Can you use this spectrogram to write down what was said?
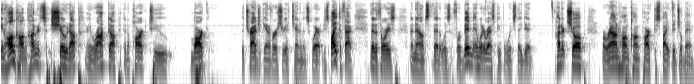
In Hong Kong, hundreds showed up, they rocked up in a park to mark the tragic anniversary of Tiananmen Square, despite the fact that authorities announced that it was forbidden and would arrest people, which they did. Hundreds show up around Hong Kong Park despite vigil ban.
